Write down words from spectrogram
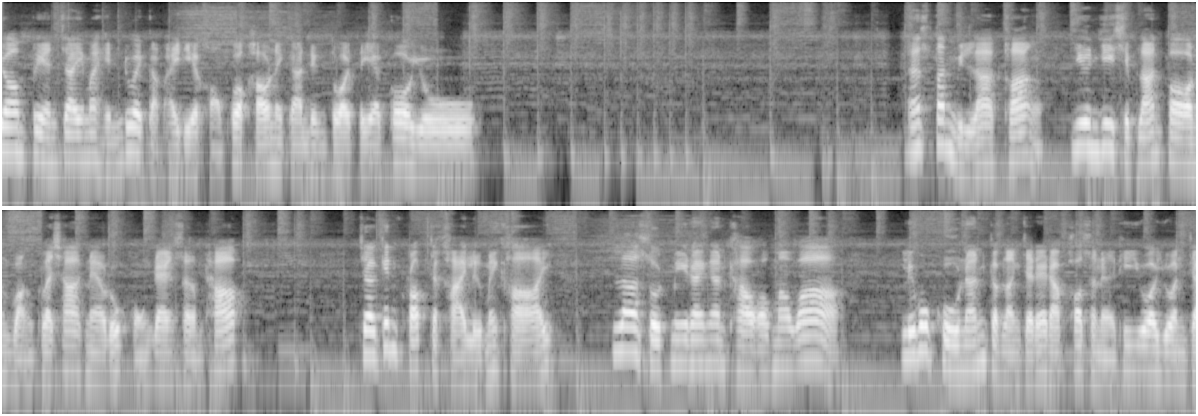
ยอมเปลี่ยนใจมาเห็นด้วยกับไอเดียของพวกเขาในการดึงตัวเตียโก้อยู่แอสตันวิลล่าคลั่ง ยื่น 20 ล้านปอนด์หวังกระชากแนวรุกหงแดงเสริมทัพ เจอเก้นครอปจะขายหรือไม่ขาย ล่าสุดมีรายงานข่าวออกมาว่าลิเวอร์พูลนั้นกำลังจะได้รับข้อเสนอที่ยั่วยวนใจ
